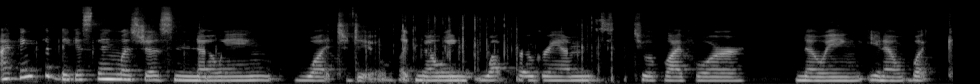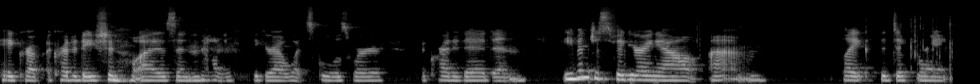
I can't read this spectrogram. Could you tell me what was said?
I think the biggest thing was just knowing what to do, like knowing what programs to apply for, knowing, you know, what CACREP accreditation was and how to figure out what schools were accredited and even just figuring out um, like the different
